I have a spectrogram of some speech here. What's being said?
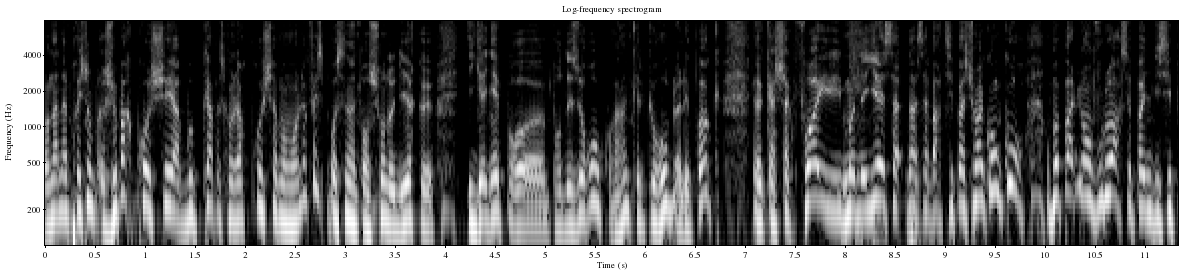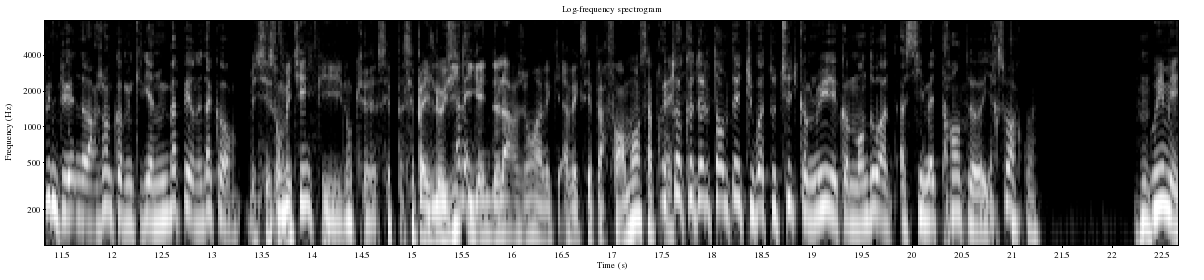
on a l'impression, je ne vais pas reprocher à Boubka, parce qu'on lui reproche à un moment, lui a fait ce procès d'intention de dire qu'il gagnait pour, euh, pour des euros, quoi, hein, quelques roubles à l'époque, euh, qu'à chaque fois il monnayait sa, dans sa participation à un concours. On peut pas lui en vouloir, c'est pas une discipline, tu gagnes de l'argent comme Kylian Mbappé, on est d'accord. Mais c'est son métier, puis donc euh, c'est pas, c'est pas illogique. Ah, mais- Il gagne de l'argent avec, avec ses performances. Après, Plutôt que de le tenter, tu vois tout de suite comme lui et comme Mando à, à 6 mètres 30 euh, hier soir, quoi. Oui, mais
